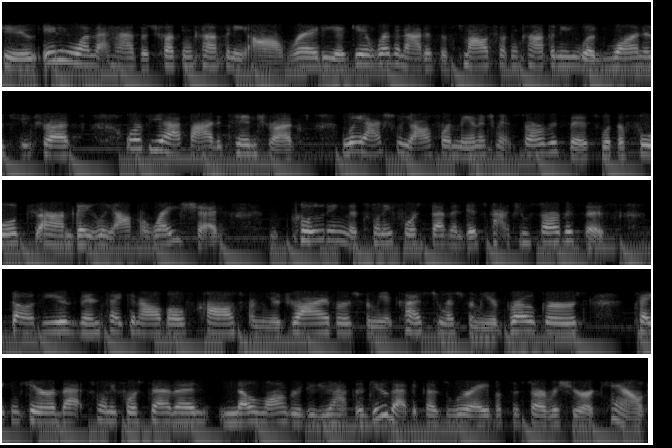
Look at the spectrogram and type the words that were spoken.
to anyone that has a trucking company already. Again, whether or not it's a small trucking company with one or two trucks, or if you have five to ten trucks, we actually offer management services with a full um, daily operation, including the 24 7 dispatching services. So if you've been taking all those calls from your drivers, from your customers, from your brokers, taking care of that 24 7, no longer do you have to do that because we're able to service your account.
